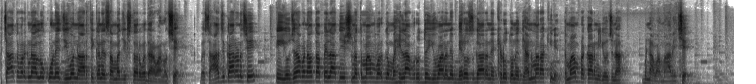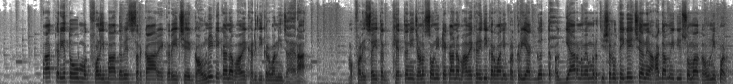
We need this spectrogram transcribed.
પછાત વર્ગના લોકોને જીવન, આર્થિક અને સામાજિક સ્તર વધારવાનો છે. બસ આ જ કારણ છે કે યોજના બનાવતા પહેલાં દેશના તમામ વર્ગ, મહિલા વૃદ્ધ, યુવાન અને બેરોજગાર અને ખેડૂતોને ધ્યાનમાં રાખીને તમામ પ્રકારની યોજના બનાવવામાં આવે છે. વાત કરીએ તો મગફળી બાદ હવે સરકારે કરી છે ઘઉંની ટેકાના ભાવે ખરીદી કરવાની જાહેરાત. મગફળી સહિત ખેતની જણસોની ટેકાના ભાવે ખરીદી કરવાની પ્રક્રિયા ગત અગિયાર નવેમ્બરથી શરૂ થઈ ગઈ છે અને આગામી દિવસોમાં ઘઉંની પણ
